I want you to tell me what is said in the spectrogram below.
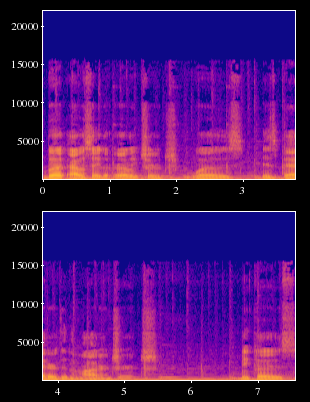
But I would say the early church was is better than the modern church because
